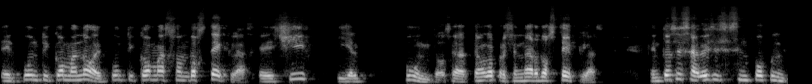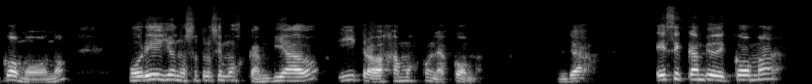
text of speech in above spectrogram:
el punto y coma no, el punto y coma son dos teclas, el shift y el punto. O sea, tengo que presionar dos teclas. Entonces a veces es un poco incómodo, ¿no? Por ello, nosotros hemos cambiado y trabajamos con la coma. ¿ya? Ese cambio de coma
